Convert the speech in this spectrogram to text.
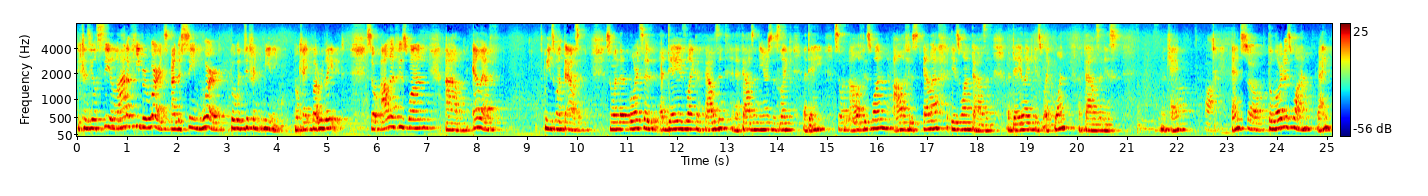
Because you'll see a lot of Hebrew words are the same word, but with different meaning. Okay? But related. So Aleph is one. Um, Aleph means 1,000. So when the Lord says a day is like a thousand, and a thousand years is like a day. So an Aleph is one, Aleph is Aleph is one thousand. A day like is like one, a thousand is okay. And so the Lord is one, right?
